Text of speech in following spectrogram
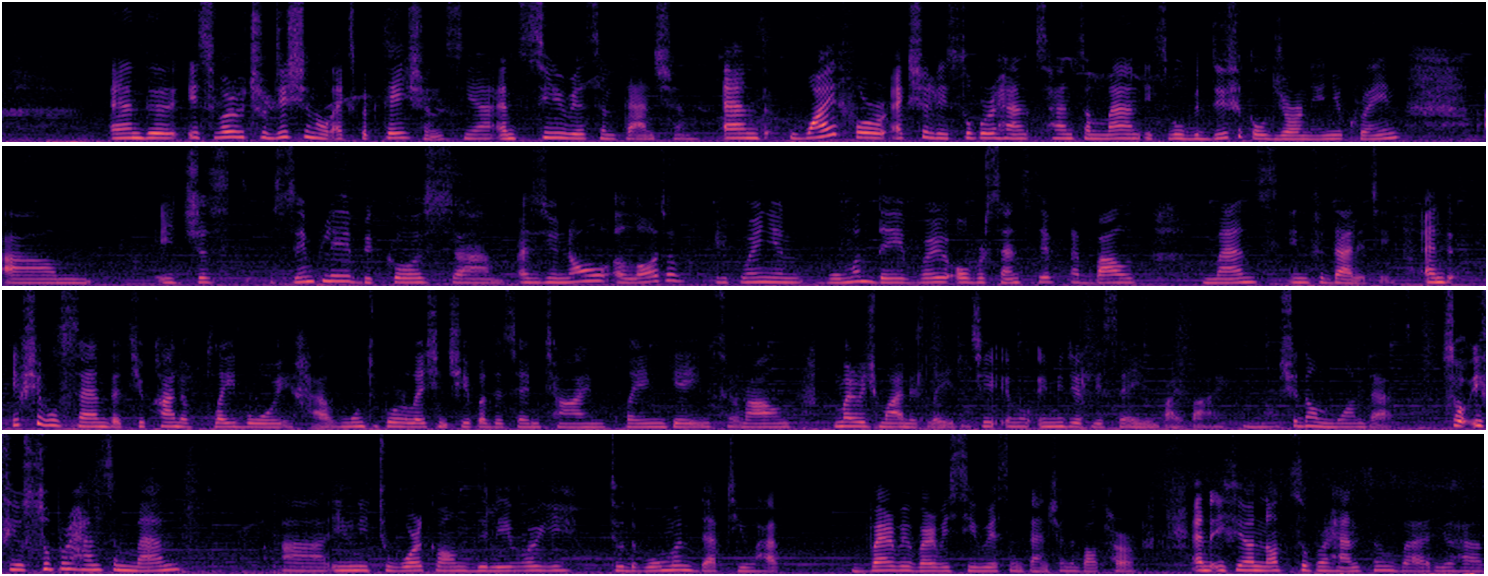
and uh, it's very traditional expectations yeah and serious intention. And why for actually super handsome man it will be difficult journey in ukraine? Um, it's just simply because um, as you know a lot of ukrainian women they very oversensitive about man's infidelity and if she will send that you kind of playboy, have multiple relationship at the same time, playing games around, marriage-minded lady, she will immediately say bye-bye. You know, she don't want that. So if you're super handsome man, uh, you need to work on delivery to the woman that you have very, very serious intention about her. And if you're not super handsome, but you have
